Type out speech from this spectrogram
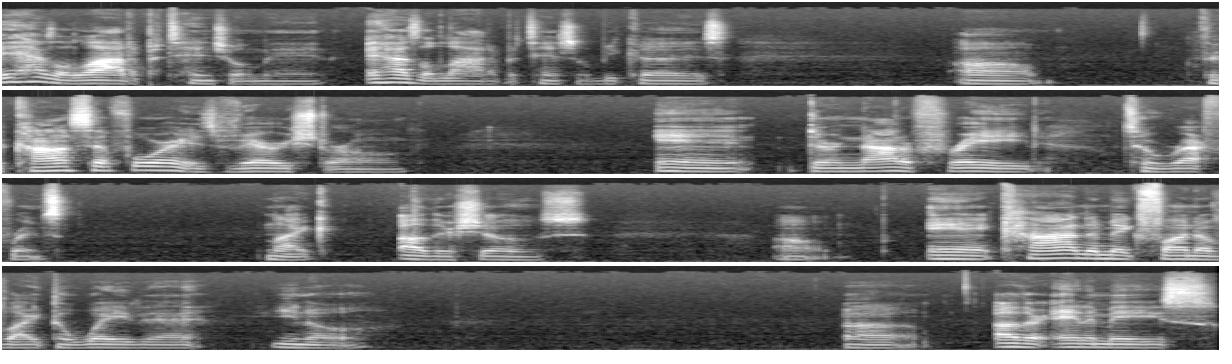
it has a lot of potential, man. It has a lot of potential because Um, the concept for it is very strong, and they're not afraid to reference like other shows, um, and kind of make fun of like the way that you know uh, other animes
